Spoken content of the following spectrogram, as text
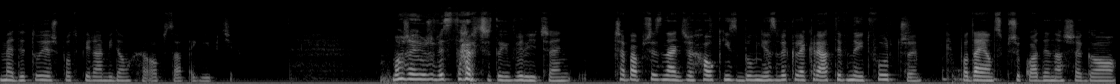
medytujesz pod piramidą Cheopsa w Egipcie. Może już wystarczy tych wyliczeń. Trzeba przyznać, że Hawkins był niezwykle kreatywny i twórczy, podając przykłady naszego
